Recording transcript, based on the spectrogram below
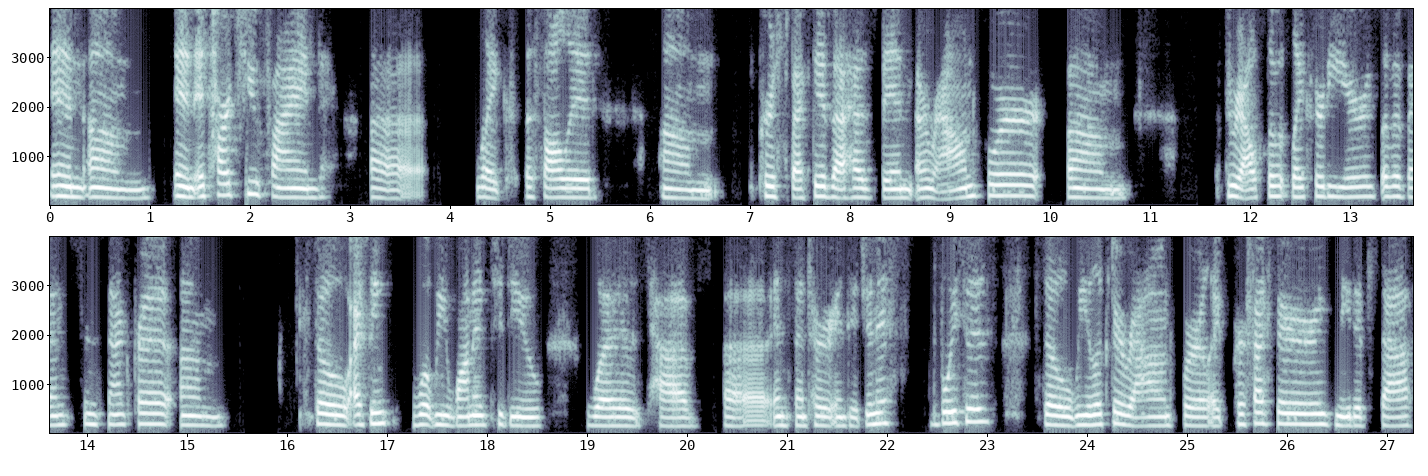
and um and it's hard to find uh like a solid um perspective that has been around for um throughout the like 30 years of events since NAGPRA. Um, so I think what we wanted to do was have uh, and center Indigenous voices. So we looked around for like professors, native staff,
